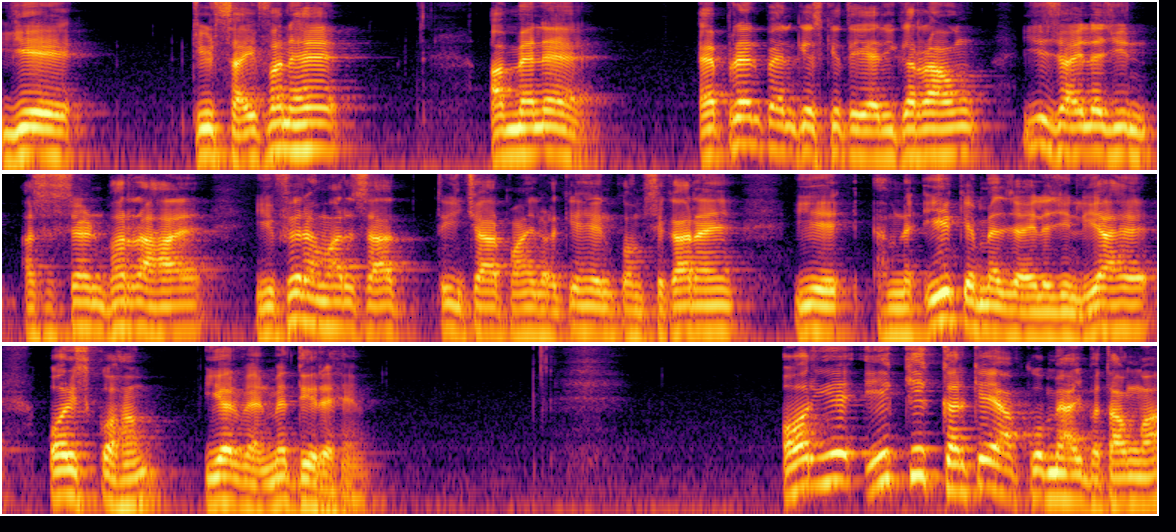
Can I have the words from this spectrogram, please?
ये टीट साइफन है। अब मैंने अप्रैन पहन के इसकी तैयारी कर रहा हूँ। ये जाइलाजीन असिस्टेंट भर रहा है। ये फिर हमारे साथ तीन, चार, पाँच लड़के हैं, इनको हम सिखा रहे हैं। ये हमने एक एम एल जाइलाजीन लिया है और इसको हम ईयर वैन में दे रहे हैं। और ये एक एक करके आपको मैं आज बताऊँगा,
